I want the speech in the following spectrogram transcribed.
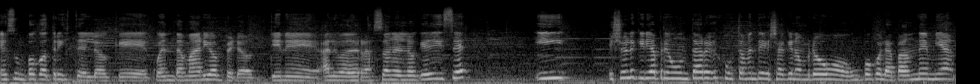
es un poco triste lo que cuenta Mario, pero tiene algo de razón en lo que dice. Y yo le quería preguntar, justamente ya que nombró un poco la pandemia,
